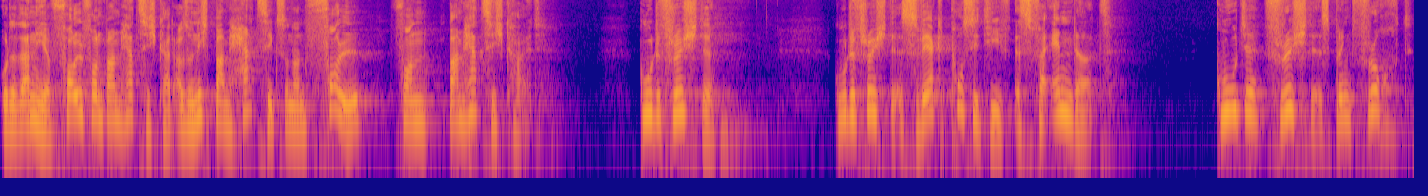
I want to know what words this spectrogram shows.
Oder dann hier, voll von Barmherzigkeit. Also nicht barmherzig, sondern voll von Barmherzigkeit. Gute Früchte. Gute Früchte. Es wirkt positiv. Es verändert. Gute Früchte. Es bringt Frucht.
